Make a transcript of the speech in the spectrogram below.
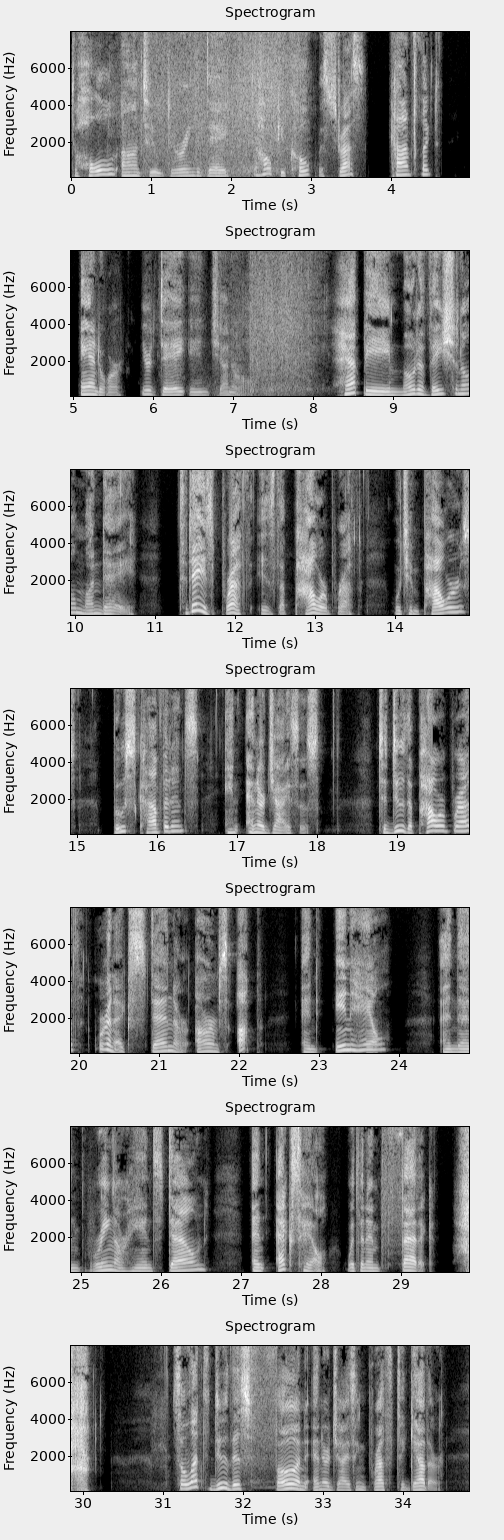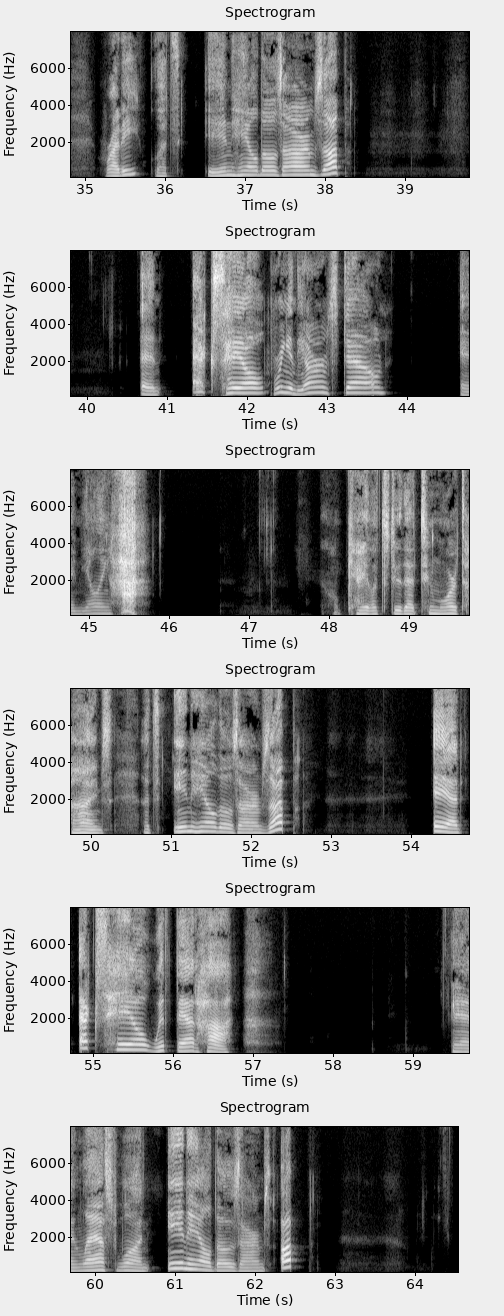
to hold on to during the day to help you cope with stress, conflict, and or your day in general. Happy Motivational Monday. Today's breath is the power breath, which empowers, boosts confidence, and energizes. To do the power breath, we're going to extend our arms up and inhale and then bring our hands down and exhale with an emphatic ha. So let's do this fun, energizing breath together. Ready? Let's inhale those arms up and exhale, bringing the arms down and yelling ha. Okay, let's do that two more times. Let's inhale those arms up and exhale with that ha. And last one, inhale those arms up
